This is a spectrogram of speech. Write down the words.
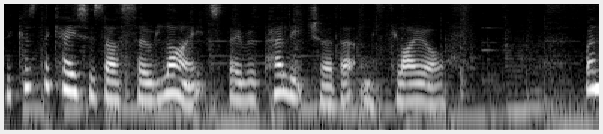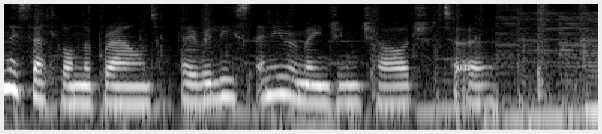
Because the cases are so light, they repel each other and fly off. When they settle on the ground, they release any remaining charge to Earth.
